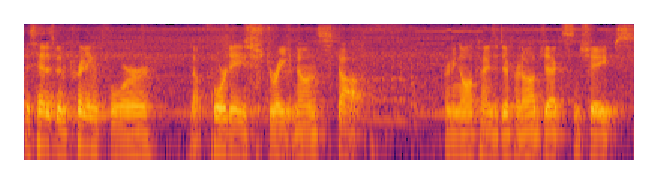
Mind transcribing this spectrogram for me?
This head has been printing for about four days straight, non-stop, printing all kinds of different objects and shapes.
